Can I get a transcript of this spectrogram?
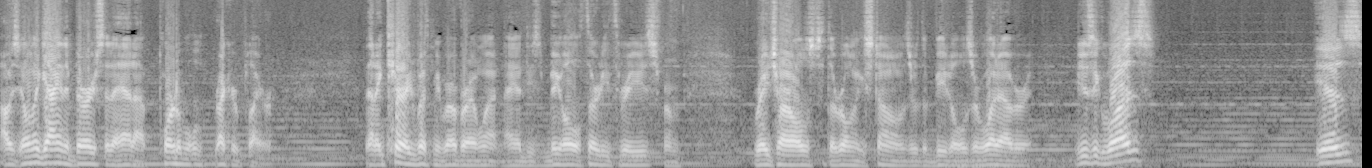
I was the only guy in the barracks that had a portable record player that I carried with me wherever I went. I had these big old 33s from Ray Charles to the Rolling Stones or the Beatles or whatever. Music was, is,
